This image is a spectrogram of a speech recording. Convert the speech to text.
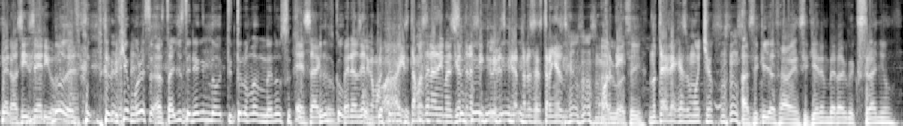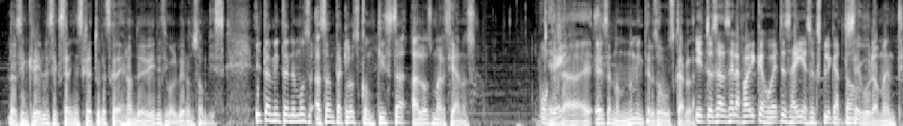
Pero así serio. No, de, Rick and Morty, hasta ellos tenían no, títulos más menos. Exacto, menos pero como, complejos. "Ay, estamos en la dimensión de las increíbles criaturas extrañas. Morty, así. No te alejes mucho. Así que ya saben, si quieren ver algo extraño, las increíbles extrañas criaturas que dejaron de vivir y se volvieron zombies. Y también tenemos a Santa Claus conquista a los marcianos. Ok. Esa, esa no, no me interesó buscarla. Y entonces hace la fábrica de juguetes ahí, eso explica todo. Seguramente.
